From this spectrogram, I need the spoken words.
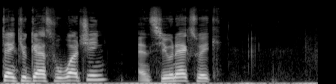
Thank you guys for watching and see you next week.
